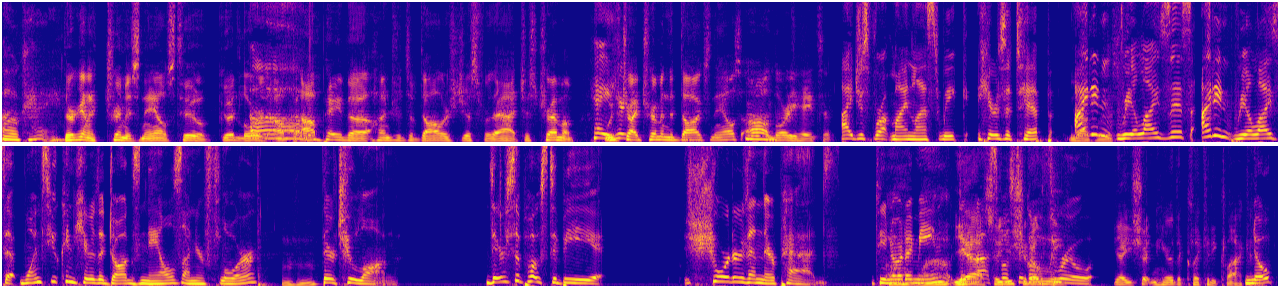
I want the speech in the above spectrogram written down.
Okay. They're gonna trim his nails too. Good lord, I'll, I'll pay the hundreds of dollars just for that. Just trim them. Oh. Hey, We've here- Hmm. tried trimming the dog's nails. Oh lord, he hates it. I just brought mine last week. Here's a tip. Yeah, I didn't please. realize this. I didn't realize that once you can hear the dog's nails on your floor, Mm-hmm. they're too long. They're supposed to be shorter than their pads. Do you know what oh, I mean? Oh, Wow. They're yeah, not so you supposed to go only. through. Yeah, you shouldn't hear the clickety clack. Nope.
